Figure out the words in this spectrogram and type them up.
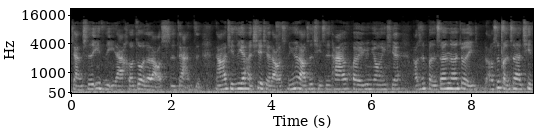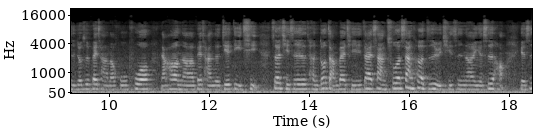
讲师一直以来合作的老师这样子，然后其实也很谢谢老师，因为老师其实他会运用一些，老师本身呢就老师本身的气质就是非常的活泼，然后呢非常的接地气，所以其实很多长辈其实在上除了上课之余，其实呢也是好，也是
